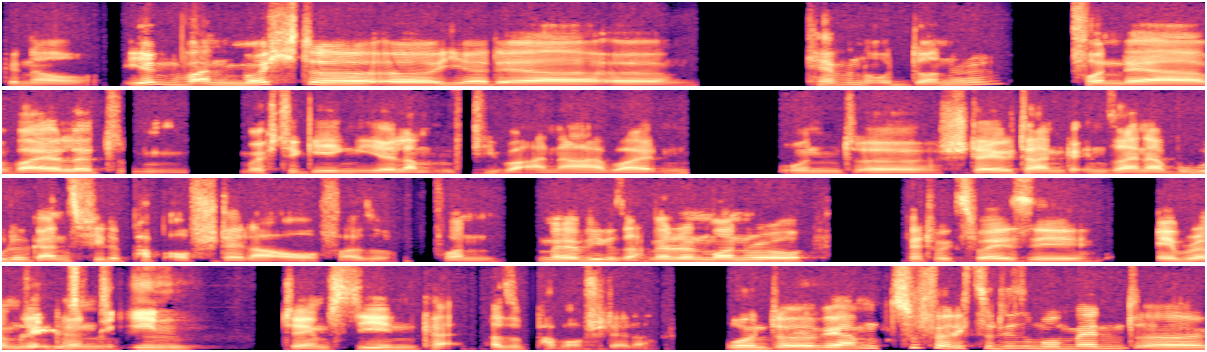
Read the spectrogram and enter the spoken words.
Genau. Irgendwann möchte äh, hier der äh, Kevin O'Donnell von der Violet möchte gegen ihr Lampenfieber anarbeiten und äh, stellt dann in seiner Bude ganz viele Pappaufsteller auf. Also von, wie gesagt, Marilyn Monroe, Patrick Swayze, Abraham Lincoln, James Dean, James Dean also Pappaufsteller. Und äh, wir haben zufällig zu diesem Moment äh,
